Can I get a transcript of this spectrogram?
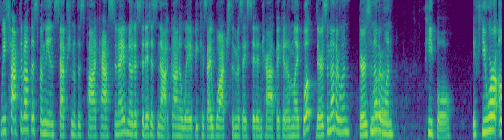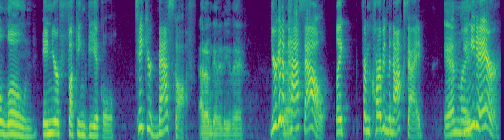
We talked about this from the inception of this podcast, and I've noticed that it has not gone away because I watch them as I sit in traffic and I'm like, well, there's another one. There's another What? one. People, if you are alone in your fucking vehicle, take your mask off. I don't get it either. You're going to Yeah. pass out like from carbon monoxide. And like you need air.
